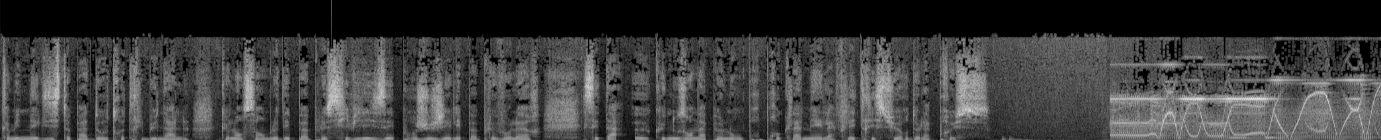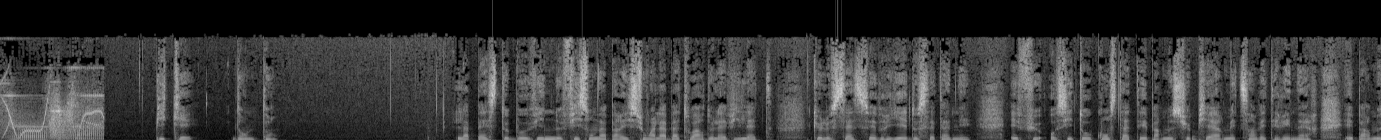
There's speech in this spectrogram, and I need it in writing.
Comme il n'existe pas d'autre tribunal que l'ensemble des peuples civilisés pour juger les peuples voleurs, c'est à eux que nous en appelons pour proclamer la flétrissure de la Prusse. Piqué dans le temps. La peste bovine ne fit son apparition à l'abattoir de la Villette que le 16 février de cette année et fut aussitôt constatée par M. Pierre, médecin vétérinaire, et par M.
